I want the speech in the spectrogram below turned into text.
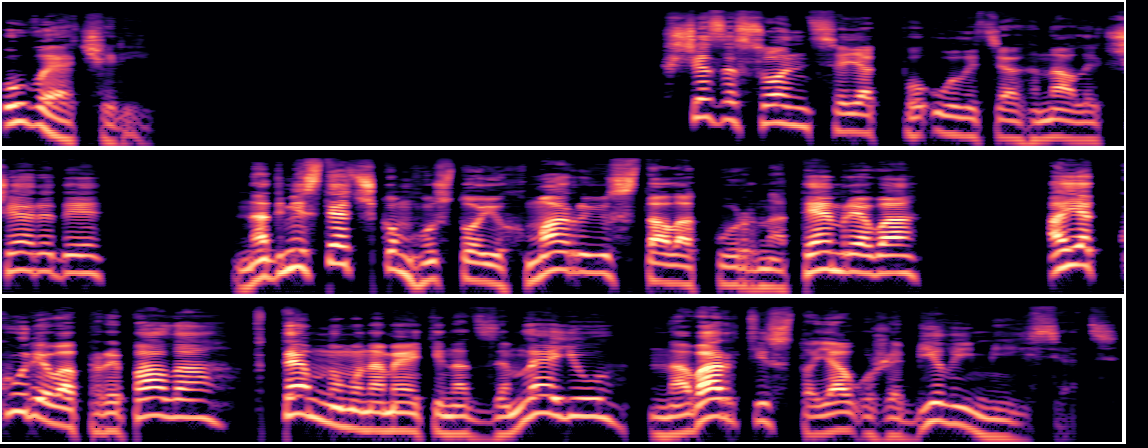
Увечері. Ще за сонця, як по улицях гнали череди, над містечком густою хмарою стала курна темрява, а як курява припала, в темному наметі над землею на варті стояв уже білий місяць.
